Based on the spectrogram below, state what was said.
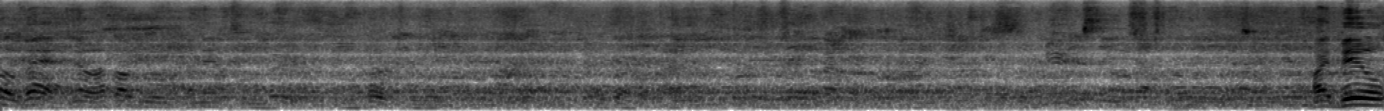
Oh, that, no, I thought you were announcing reports for this. Okay. All right, Bill.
